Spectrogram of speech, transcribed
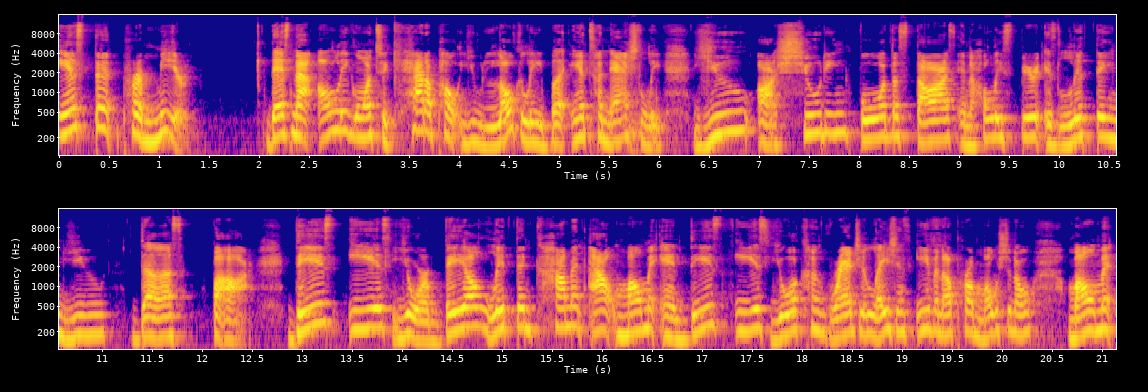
instant premiere that's not only going to catapult you locally, but internationally. You are shooting for the stars, and the Holy Spirit is lifting you thus far. This is your veil lifting coming out moment, and this is your congratulations, even a promotional moment.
